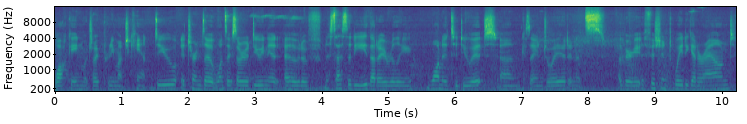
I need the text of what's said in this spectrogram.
walking, which I pretty much can't do. It turns out once I started doing it out of necessity that I really wanted to do it because um, I enjoy it and it's a very efficient way to get around.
